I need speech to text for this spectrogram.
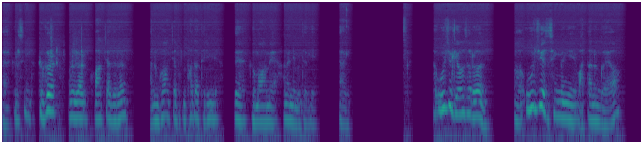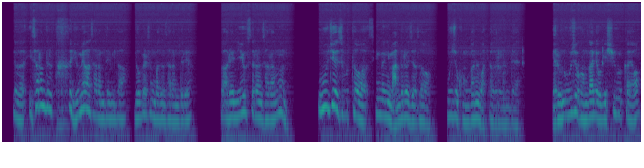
네, 그렇습니다. 그걸 오늘날 과학자들은 많은 과학자들은 받아들입니다. 네, 그 마음에 하나님을 덕이 이야기. 우주기원설은 어, 우주에서 생명이 왔다는 거예요. 그, 이 사람들 다 유명한 사람들입니다. 노벨상 받은 사람들이에요. 그 아레니우스라는 사람은 우주에서부터 생명이 만들어져서 우주 공간을 왔다 그러는데 여러분 우주 공간에 오기 쉬울까요?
